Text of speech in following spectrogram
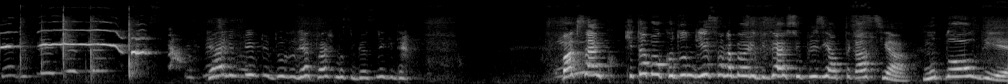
Gel üfle üfle üfle. Gel üfle üfle dur dur yaklaşmasın gözüne gider. Bak sen kitap okudun diye sana böyle güzel sürpriz yaptık Asya. Mutlu ol diye.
